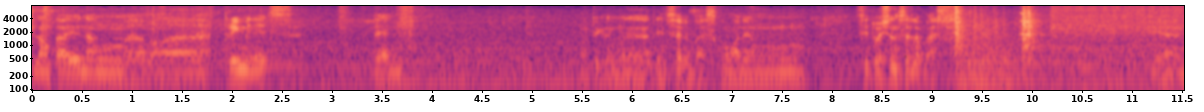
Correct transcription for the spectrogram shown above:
wait lang tayo ng uh, mga 3 minutes. Then tignan muna natin sa labas kung ano yung sitwasyon sa labas. Yan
